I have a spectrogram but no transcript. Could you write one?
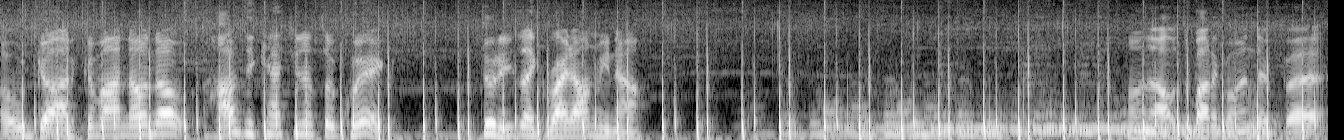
Oh god, come on, no, no. How is he catching up so quick? Dude, he's like right on me now. Oh no, I was about to go in there, but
